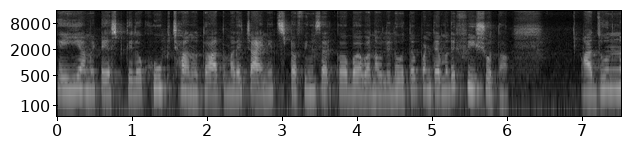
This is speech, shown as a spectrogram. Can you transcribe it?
हेही आम्ही टेस्ट केलं. खूप छान होतं. आतमध्ये चायनीज स्टफिंगसारखं ब बनवलेलं होतं पण त्यामध्ये फिश होता. अजून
